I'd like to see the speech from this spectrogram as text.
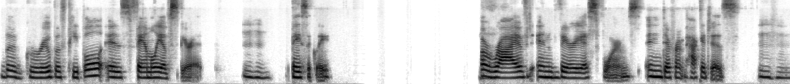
the group of people is family of spirit. Mm-hmm. Basically. Arrived in various forms in different packages. Mm-hmm.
